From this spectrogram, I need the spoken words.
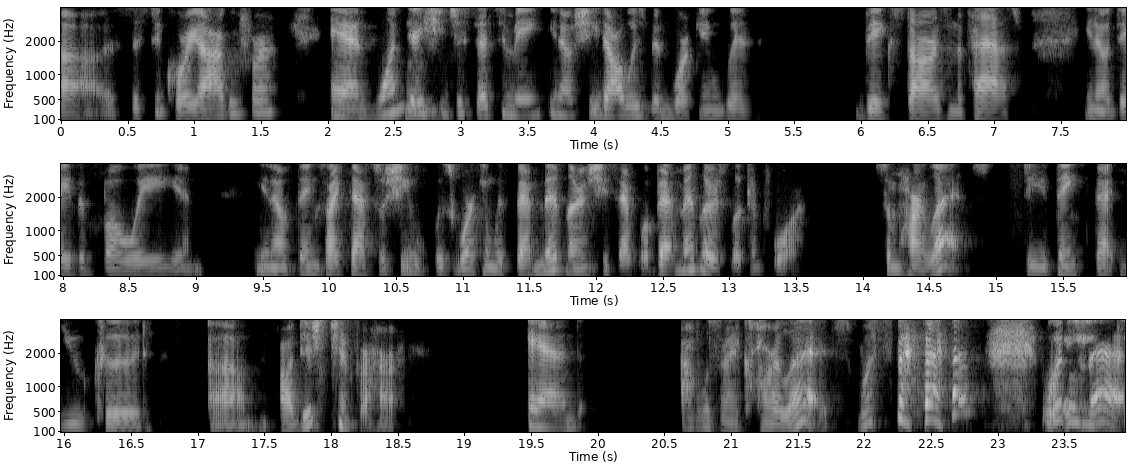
uh, assistant choreographer and one day mm. she just said to me you know she'd always been working with big stars in the past you know david bowie and you know things like that so she was working with bette midler and she said well bette midler is looking for some Harlettes do you think that you could um, audition for her. And I was like, Harlettes, what's that? what's that?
